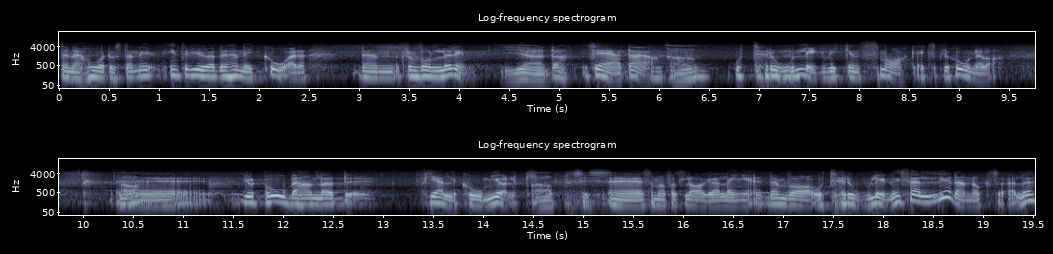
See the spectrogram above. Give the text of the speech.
den här hårdosten. Ni intervjuade henne igår. Den från Vollerim. Gärda. Gärda ja. Ja. Otrolig vilken smakexplosion det var. Ja. Eh, gjort på obehandlad fjällkomjölk. ja. Eh, som har fått lagra länge. Den var otrolig. Ni säljer den också eller?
